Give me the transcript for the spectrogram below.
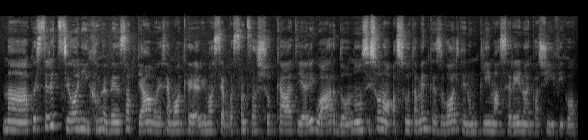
Ma queste elezioni, come ben sappiamo, e siamo anche rimasti abbastanza scioccati a riguardo, non si sono assolutamente svolte in un clima sereno e pacifico.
